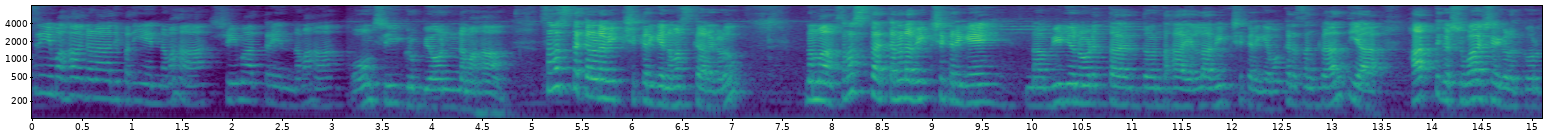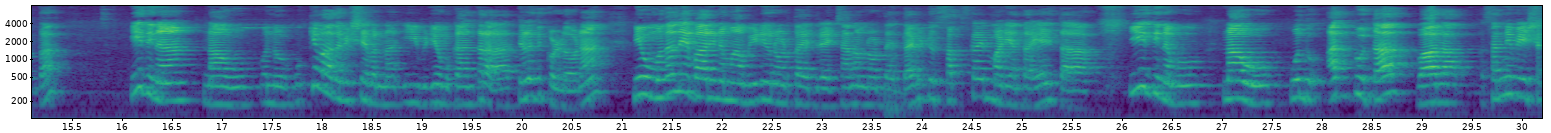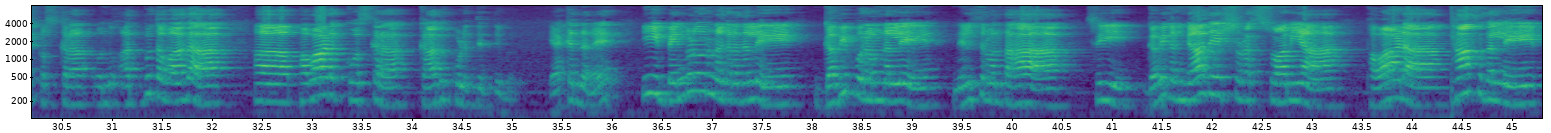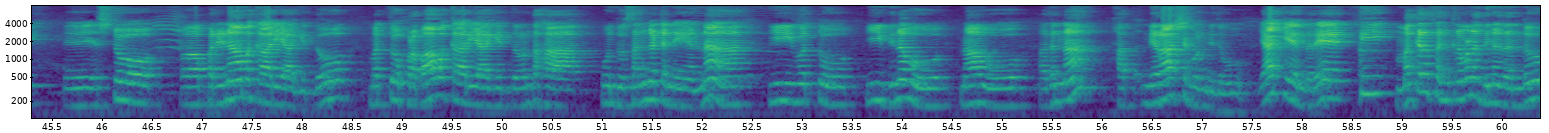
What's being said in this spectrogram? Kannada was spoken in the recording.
ಶ್ರೀ ಮಹಾಗಣಾಧಿಪತಿಯೇ ನಮಃ, ಶ್ರೀಮಾತ್ರೇ ನಮಃ, ಓಂ ಶ್ರೀ ಗುರುಭ್ಯೋ ನಮಃ. ಸಮಸ್ತ ಕನ್ನಡ ವೀಕ್ಷಕರಿಗೆ ನಮಸ್ಕಾರಗಳು. ನಮ್ಮ ಸಮಸ್ತ ಕನ್ನಡ ವೀಕ್ಷಕರಿಗೆ ನಾವು ವಿಡಿಯೋ ನೋಡುತ್ತಾ ಇರುವಂತಹ ಎಲ್ಲ ವೀಕ್ಷಕರಿಗೆ ಮಕರ ಸಂಕ್ರಾಂತಿಯ ಹಾರ್ದಿಕ ಶುಭಾಶಯಗಳು ಕೋರುತ್ತಾ ಈ ದಿನ ನಾವು ಒಂದು ಮುಖ್ಯವಾದ ವಿಷಯವನ್ನು ಈ ವಿಡಿಯೋ ಮುಖಾಂತರ ತಿಳಿದುಕೊಳ್ಳೋಣ. ನೀವು ಮೊದಲನೇ ಬಾರಿ ನಮ್ಮ ವಿಡಿಯೋ ನೋಡ್ತಾ ಇದ್ರೆ ಚಾನಲ್ ನೋಡ್ತಾ ಇದ್ರೆ ದಯವಿಟ್ಟು ಸಬ್ಸ್ಕ್ರೈಬ್ ಮಾಡಿ ಅಂತ ಹೇಳ್ತಾ, ಈ ದಿನವು ನಾವು ಒಂದು ಅದ್ಭುತವಾದ ಸನ್ನಿವೇಶಕ್ಕೋಸ್ಕರ, ಒಂದು ಅದ್ಭುತವಾದ ಪವಾಡಕ್ಕೋಸ್ಕರ ಕಾದು ಕುಳಿತಿದ್ದೀವಿ ಯಾಕೆಂದರೆ ಈ ಬೆಂಗಳೂರು ನಗರದಲ್ಲಿ ಗವಿಪುರಂನಲ್ಲಿ ನೆಲೆಸಿರುವಂತಹ ಶ್ರೀ ಗವಿಗಂಗಾಧೇಶ್ವರ ಸ್ವಾಮಿಯ ಪವಾಡ ಇತಿಹಾಸದಲ್ಲಿ ಎಷ್ಟೋ ಪರಿಣಾಮಕಾರಿಯಾಗಿದ್ದು ಮತ್ತು ಪ್ರಭಾವಕಾರಿಯಾಗಿದ್ದಂತಹ ಒಂದು ಸಂಘಟನೆಯನ್ನು ಈ ಇವತ್ತು ಈ ದಿನವು ನಾವು ಅದನ್ನ ನಿರಾಶೆಗೊಂಡಿದ್ದೆವು ಯಾಕೆ ಅಂದರೆ, ಈ ಮಕರ ಸಂಕ್ರಮಣ ದಿನದಂದು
